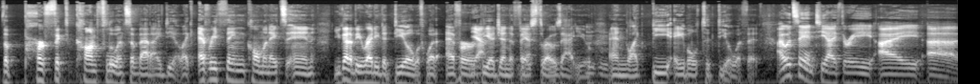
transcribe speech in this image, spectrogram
the perfect confluence of that idea. Like everything culminates in you got to be ready to deal with whatever Yeah. the agenda phase Yeah. Mm-hmm. throws at you and like be able to deal with it. I would say in TI3, I uh,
